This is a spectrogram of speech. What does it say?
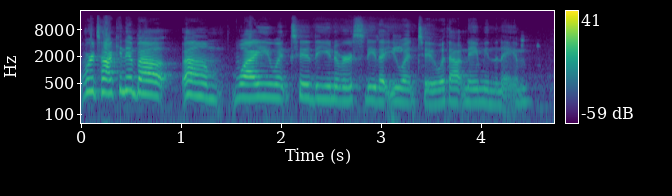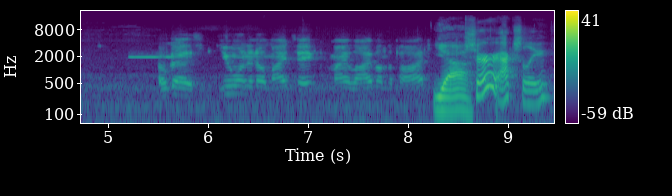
we're talking about um, why you went to the university that you went to without naming the name. Okay, so you want to know my take? Am I live on the pod? Yeah. Sure, actually.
